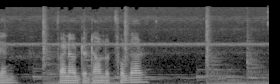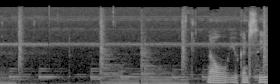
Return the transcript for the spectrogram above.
then find out the download folder. Now you can see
